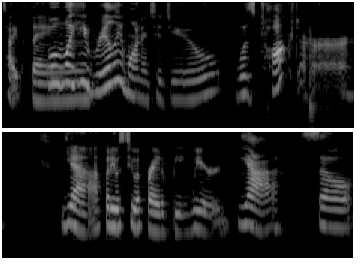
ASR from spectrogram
type thing. Well, what he really wanted to do was talk to her. Yeah, but he was too afraid of being weird. Yeah. So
